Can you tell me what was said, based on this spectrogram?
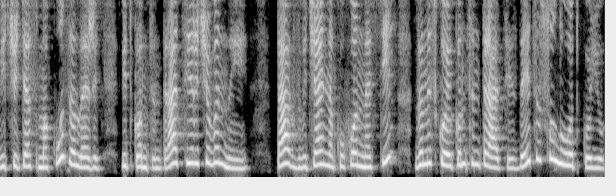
Відчуття смаку залежить від концентрації речовини. Так, звичайна кухонна сіль за низької концентрації здається солодкою,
